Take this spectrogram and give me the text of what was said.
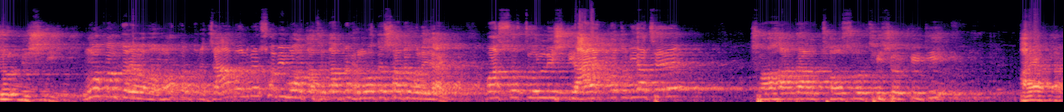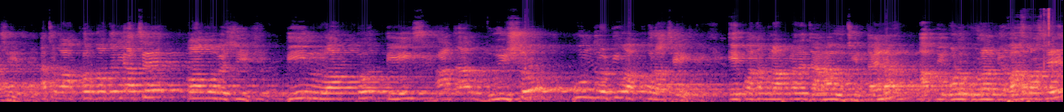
চল্লিশটি। মতান্তরে বাবা মতান্তরে যা বলবেন সবই মত আছে তো আপনাকে মতের সাথে বলে যায় পাঁচশো চল্লিশটি আয়াত কতটি আছে? ছ হাজার ছশো ছেষট্টিটি আয়াত আছে। আচ্ছা অক্ষর কতটি আছে? কম বেশি। তিন লক্ষ তেইশ হাজার দুইশো পনেরোটি অক্ষর আছে। এই কথাগুলো আপনাদের জানা উচিত তাই না? আপনি বড় কোরআনকে ভালোবাসেন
